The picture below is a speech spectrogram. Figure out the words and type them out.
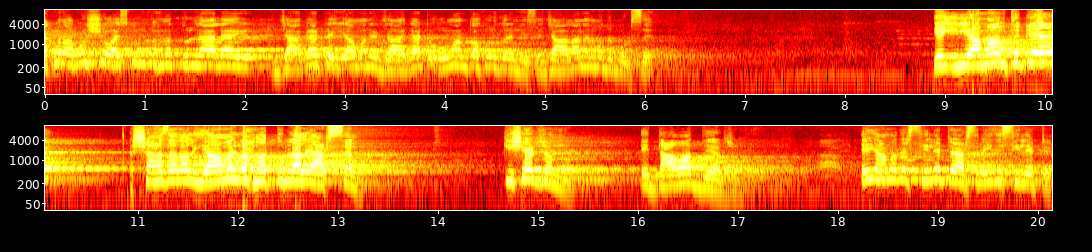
এখন অবশ্য ওয়াইসকুন রহমতুল্লাহ আলাই জায়গাটা, ইয়ামানের জায়গাটা ওমান দখল করে নিছে জালানের মধ্যে পড়ছে। এই ইয়ামান থেকে শাহজালাল ইয়ামান রহমতুল্লাহ আলাই আসছেন। কিসের জন্য? এই দাওয়াত দেওয়ার জন্য। এই আমাদের সিলেটে আসছেন, এই যে সিলেটে।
